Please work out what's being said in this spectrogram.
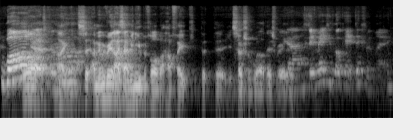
What? what? Yeah, it's crazy. like, so, I mean, we realized that we knew before about how fake the, the social world is, really. Yeah. Did it make you look at it differently?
